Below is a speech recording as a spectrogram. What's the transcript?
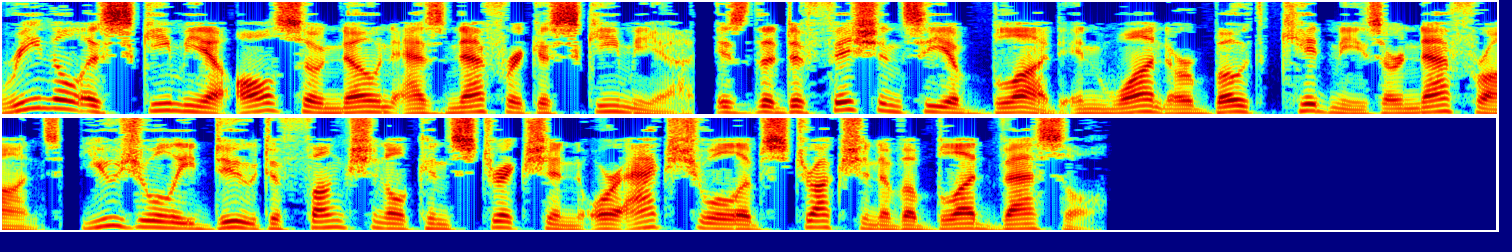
Renal ischemia also known as nephric ischemia, is the deficiency of blood in one or both kidneys or nephrons, usually due to functional constriction or actual obstruction of a blood vessel.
